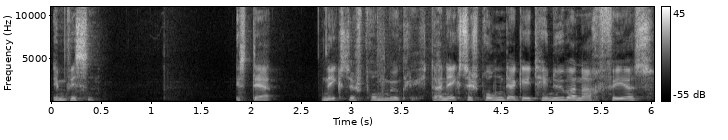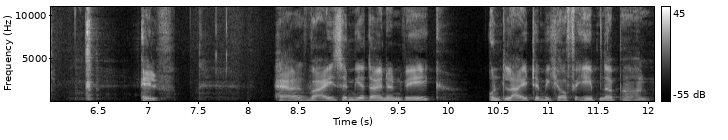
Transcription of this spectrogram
im Wissen ist der nächste Sprung möglich. Der nächste Sprung, der geht hinüber nach Vers 11. Herr, weise mir deinen Weg und leite mich auf ebener Bahn,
